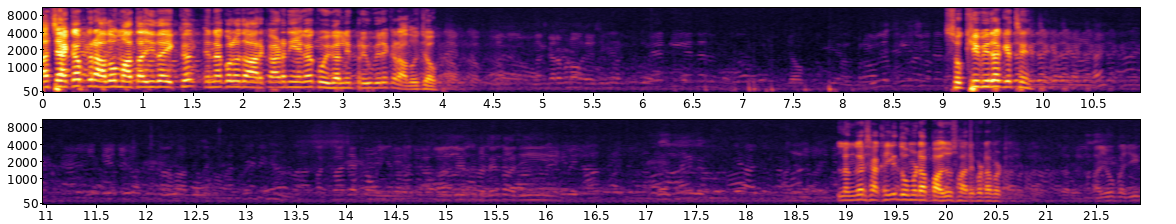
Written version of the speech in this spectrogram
ਆ ਚੈੱਕਅਪ ਕਰਾ ਦਿਓ ਮਾਤਾ ਜੀ ਦਾ ਇੱਕ। ਇਹਨਾਂ ਕੋਲ ਆਧਾਰ ਕਾਰਡ ਨਹੀਂ ਹੈਗਾ, ਕੋਈ ਗੱਲ ਨਹੀਂ, ਪ੍ਰਿਊ ਵੀਰੇ ਕਰਾ ਦਿਓ, ਜਾਓ। ਸੁਖੀ ਵੀਰਾ ਕਿੱਥੇ? ਲੰਗਰ ਛਕ ਲਈ 2 ਮਿੰਟ ਆਪਾਂ ਆ ਸਾਰੇ ਫਟਾਫਟ। ਆਜੋ ਭਾਜੀ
